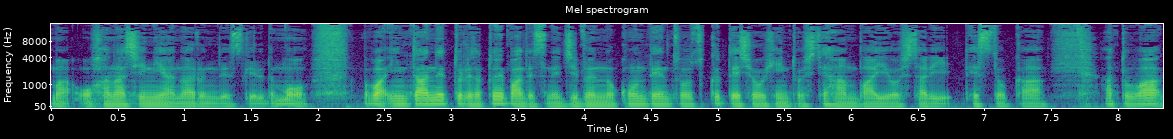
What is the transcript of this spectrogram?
まあ、お話にはなるんですけれども、まあ、インターネットで例えばですね、自分のコンテンツを作って商品として販売をしたりですとか、あとは、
